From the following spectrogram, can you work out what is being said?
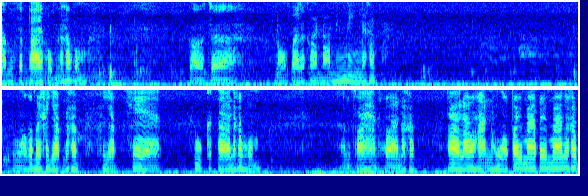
ดำสไตล์ผมนะครับผม ก็จะลงไปแล้วก็นอนนิ่งๆนะครับ หัวก็ไม่ขยับนะครับ ขยับแค่ลูกกระตานะครับผม หันซ้ายหันขวานะครับ ถ้าเราหันหัวไปมาไปมานะครับ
